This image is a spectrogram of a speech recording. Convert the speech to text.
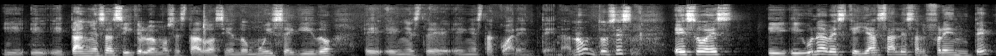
Y, tan es así que lo hemos estado haciendo muy seguido eh, en, este, en esta cuarentena, ¿no? Entonces, eso es, y, una vez que ya sales al frente,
